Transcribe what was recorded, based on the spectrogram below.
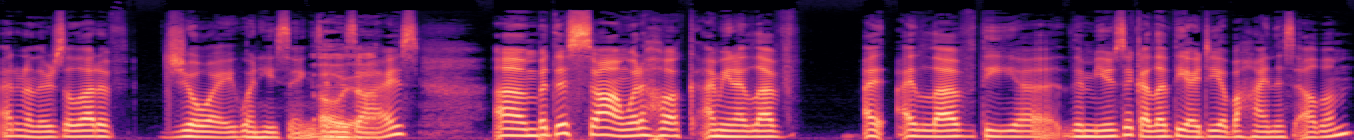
I don't know. There's a lot of joy when he sings in Oh, his yeah. eyes. Um, but this song, what a hook! I mean, I love, I I love the uh, the music. I love the idea behind this album.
